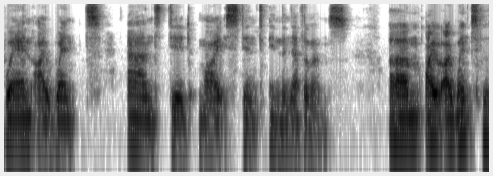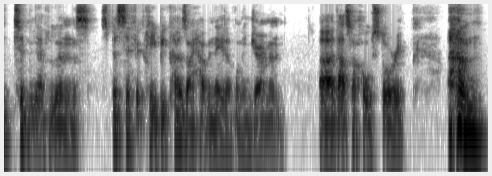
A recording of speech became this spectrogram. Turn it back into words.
when I went and did my stint in the Netherlands. Um, I, I, went to, to, the Netherlands specifically because I have an A level in German. Uh, that's a whole story. Um,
